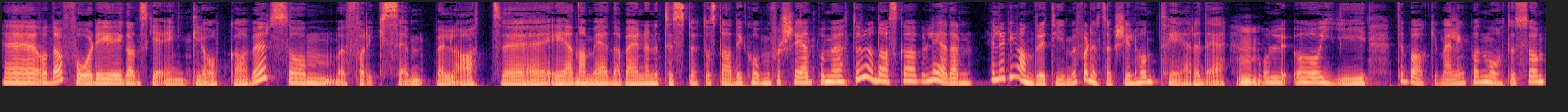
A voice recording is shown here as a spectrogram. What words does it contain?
Eh, og da får de ganske enkle oppgaver, som f.eks. at eh, en av medarbeiderne til støtt og stadig kommer for sent på møter, og da skal lederen, eller de andre i teamet for den saks skyld, håndtere det. Mm. Og, og gi tilbakemelding på en måte som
